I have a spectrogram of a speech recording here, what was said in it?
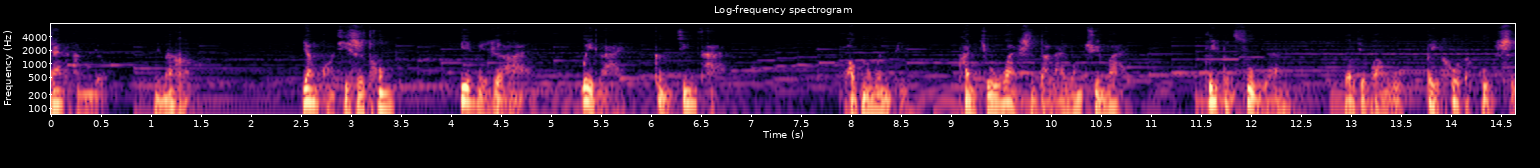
亲爱的朋友，你们好！央广即时通，因为热爱，未来更精彩。刨根问底，探究万事的来龙去脉，追本溯源，了解万物背后的故事。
